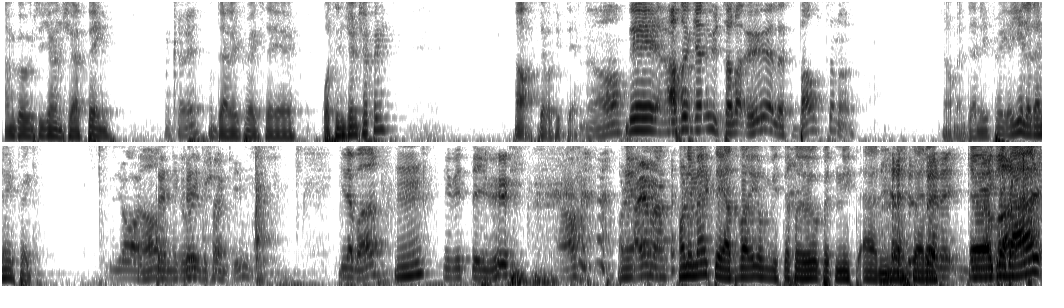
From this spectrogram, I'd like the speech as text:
I'm going to Jönköping. Okej. Och Daniel Craig säger What's in Jönköping? Ja, det var typ det. Ja. Det... Att de kan uttala ö eller ett balten då? Ja men Daniel Craig, jag gillar Daniel Craig. Ja, Ja, Danny jo, Craig är och fan grym alltså. Grabbar, Mm. ni vet Davy. Ja, Har, ni, jajamän. har ni märkt det att varje gång vi ska ta upp ett nytt ämne så är Så är det... det Eh, grabbar!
